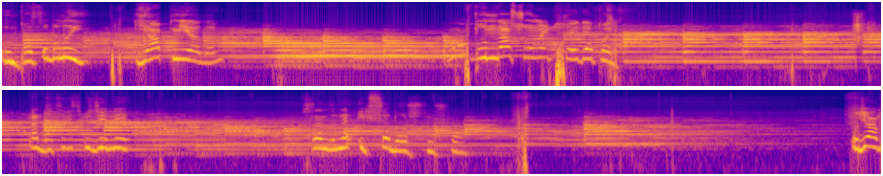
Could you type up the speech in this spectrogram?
Impossible'ı yapmayalım. Bundan sonraki şeyde yaparız. Hadi Twitch müziğini Sandrine X'e borçluyum şu an. Hocam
